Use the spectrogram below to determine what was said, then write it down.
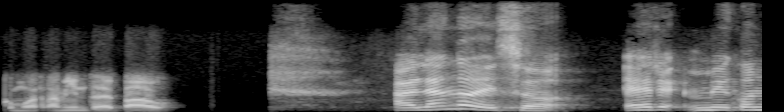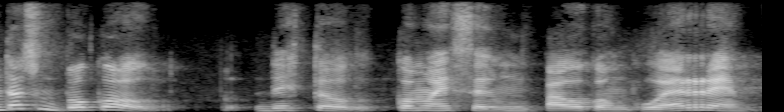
como herramienta de pago. Hablando de eso, er, ¿me contás un poco de esto, cómo es un pago con QR?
